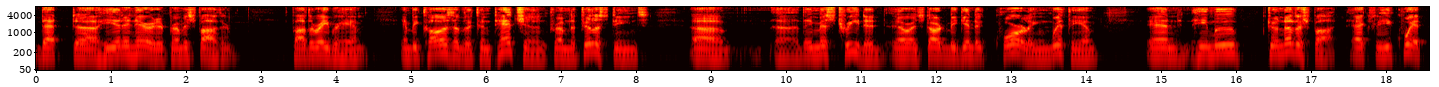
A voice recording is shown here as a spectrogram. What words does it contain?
that uh, he had inherited from his father, Father Abraham, and because of the contention from the Philistines, uh, uh, they mistreated or started begin to quarreling with him, and he moved to another spot. Actually, he quit.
